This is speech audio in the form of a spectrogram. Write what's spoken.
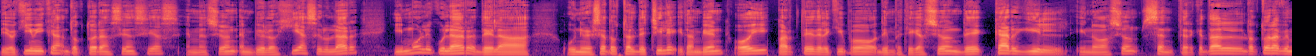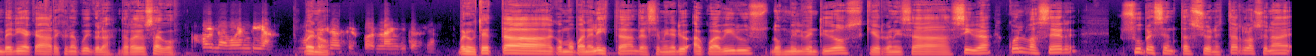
bioquímica, doctora en ciencias en mención en biología celular y molecular de la Universidad Austral de Chile y también hoy parte del equipo de investigación de Cargill Innovación Center. ¿Qué tal, doctora? Bienvenida acá a Región Acuícola de Radio Sago. Hola, buen día. Bueno, Muchas gracias por la invitación. Bueno, usted está como panelista del seminario Aquavirus 2022 que organiza SIVA. ¿Cuál va a ser su presentación? ¿Está relacionada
